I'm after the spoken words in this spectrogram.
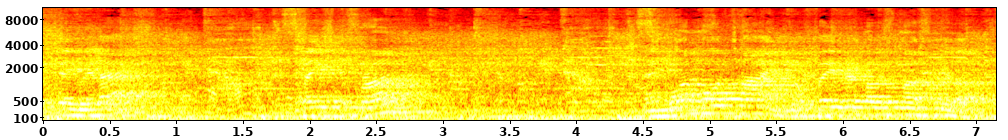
Okay, relax. Face the front. And one more time, your favorite most muscular.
